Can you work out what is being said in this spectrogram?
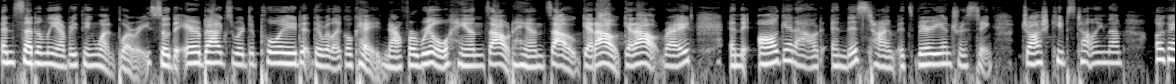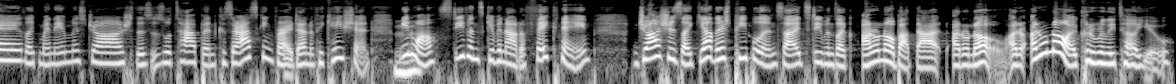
and suddenly everything went blurry. So the airbags were deployed. They were like, okay, now for real, hands out, hands out, get out, get out, right? And they all get out. And this time it's very interesting. Josh keeps telling them, okay, like my name is Josh. This is what's happened because they're asking for identification. Mm-hmm. Meanwhile, Steven's given out a fake name. Josh is like, yeah, there's people inside. Steven's like, I don't know about that. I don't know. I don't, I don't know. I couldn't really tell you.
